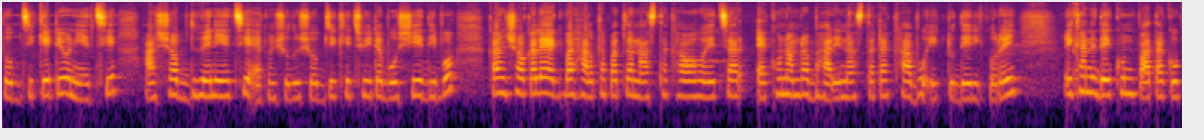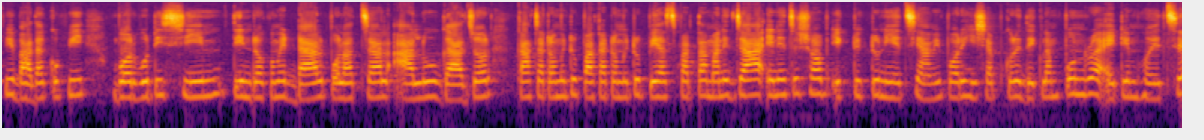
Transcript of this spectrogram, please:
সবজি কেটেও নিয়েছি। আর সব ধুয়ে নিয়েছি, এখন শুধু সবজি, খিচুড়িটা বসিয়ে দিব। কারণ সকালে একবার হালকা পাতলা নাস্তা খাওয়া হয়েছে আর এখন আমরা ভারী নাস্তাটা খাব একটু দেরি করেই। এখানে দেখুন পাতাকপি, বাঁধাকপি, বরবটি, শিম, তিন রকমের ডাল, পোলার চাল, আলু, গাজর, কাঁচা টমেটো, পাকা টমেটো, পেঁয়াজ পাতা মানে যা এনেছে সব একটু একটু নিয়েছি। আমি পরে হিসাব করে দেখলাম পনেরো আইটেম হয়েছে।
